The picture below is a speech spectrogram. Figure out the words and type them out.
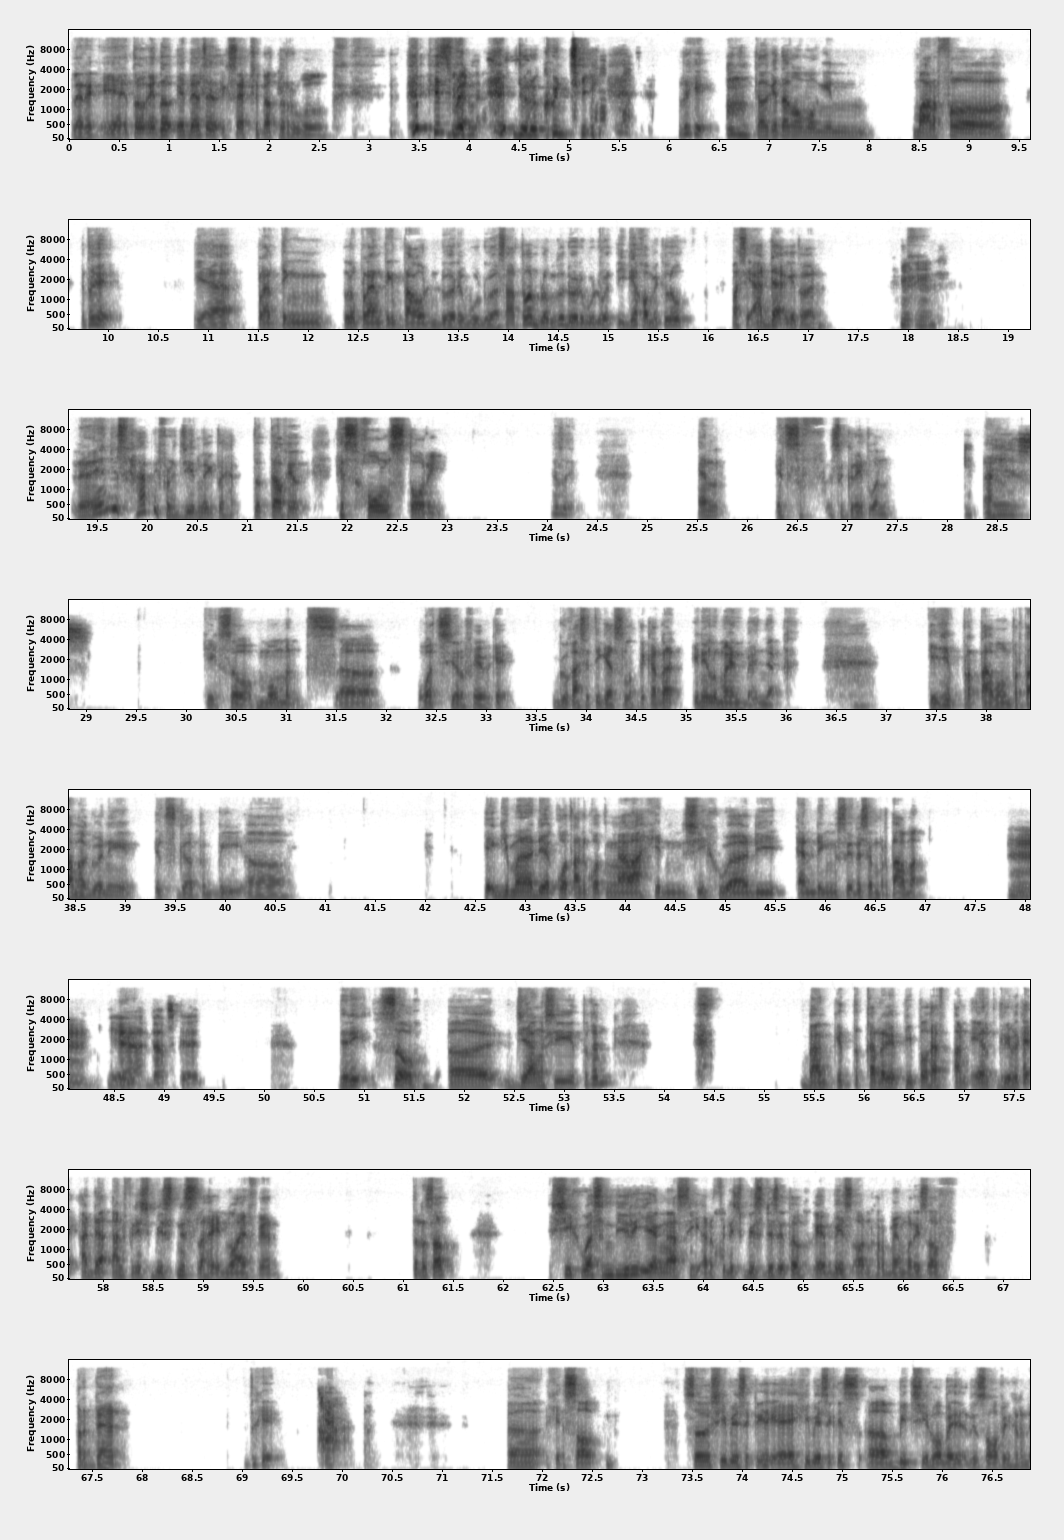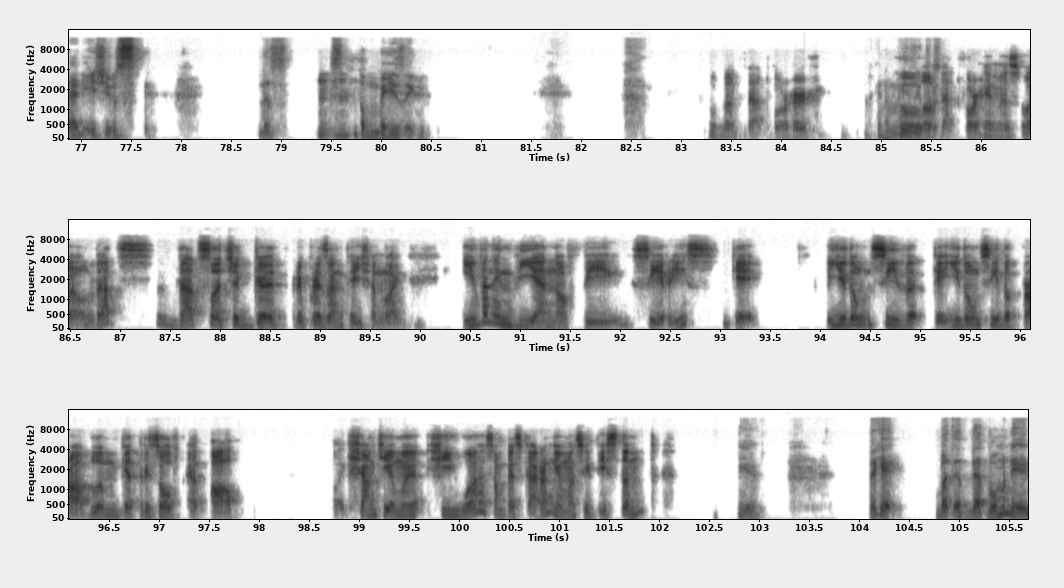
Larry, ya itu itu that's an exception not the rule. He's been juru kunci. Itu kayak kalau kita ngomongin Marvel itu kayak ya planting lu planting tahun 2021 kan belum tuh 2023 komik lu masih ada gitu kan. Mm -mm. And I'm just happy for Gene like to, to tell his whole story and it's a, it's a great one. It nah. is. Okay, so moments. Uh, what's your favorite? Kayak gue kasih tiga slot deh karena ini lumayan banyak. Kayaknya pertama pertama gue nih it's got to be uh, kayak gimana dia quote unquote ngalahin si Hua di ending series yang pertama. Hmm, yeah, jadi, that's good. Jadi so uh, Jiang Si itu kan bangkit tuh karena people have unearthed grief kayak ada unfinished business lah in life kan terus out Shihua sendiri yang ngasih unfinished business itu kayak based on her memories of her dad itu kayak ah. uh, kayak so so she basically kayak he basically uh, beat Shihua by resolving her daddy issues that's amazing love that for her Fucking amazing. love that for him as well. That's that's such a good representation. Like even in the end of the series, okay, you don't see the okay, you don't see the problem get resolved at all. Like Shang-Chi sama Shihua sampai sekarang ya masih distant. Iya. Yeah. Okay, but at that moment ya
